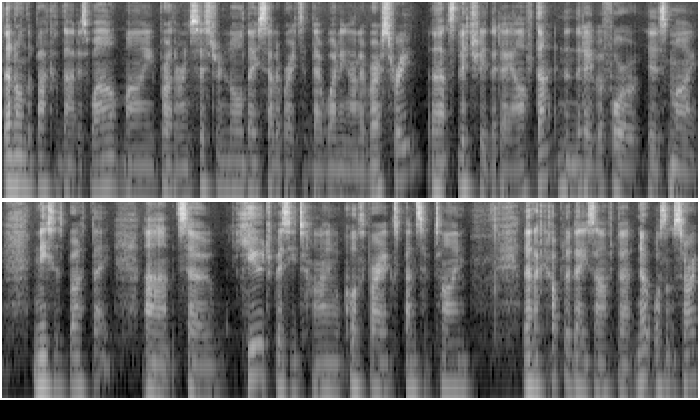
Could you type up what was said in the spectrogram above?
Then on the back of that as well, my brother and sister-in-law, they celebrated their wedding anniversary. That's literally the day after. And then the day before is my niece's birthday. Um, so huge busy time, of course, very expensive time. Then a couple of days after, no, it wasn't, sorry,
